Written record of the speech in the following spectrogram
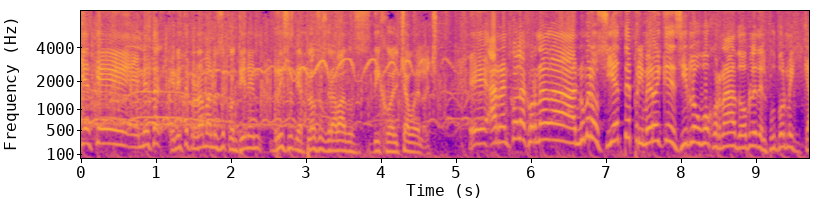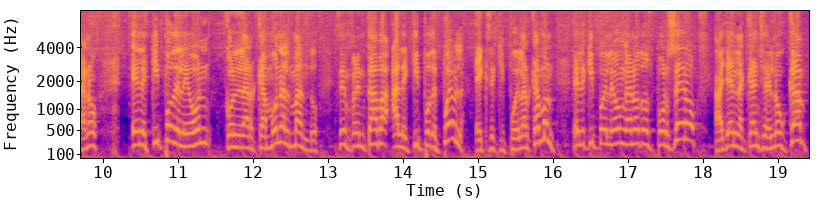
Y es que en este programa no se contienen risas ni aplausos grabados, dijo el chavo del 8. Eh, arrancó la jornada número 7. Primero hay que decirlo, hubo jornada doble del fútbol mexicano. El equipo de León con Larcamón al mando se enfrentaba al equipo de Puebla, ex equipo del Arcamón. El equipo de León ganó 2 por 0 allá en la cancha del Nou Camp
